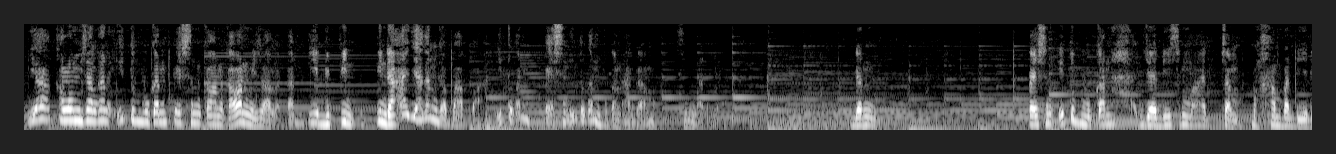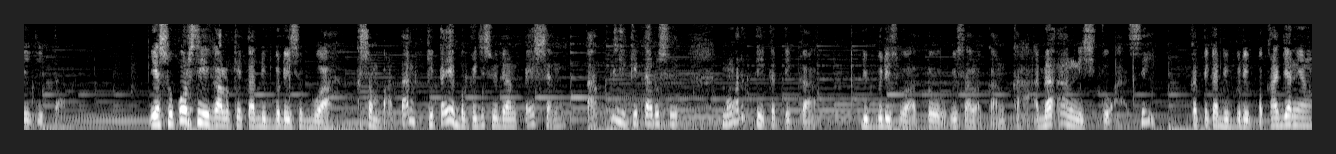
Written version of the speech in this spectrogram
ya kalau misalkan itu bukan passion kawan-kawan misalkan ya pindah aja kan nggak apa-apa. Itu kan passion itu kan bukan agama sebenarnya. Dan passion itu bukan jadi semacam menghambat diri kita. Ya syukur sih kalau kita diberi sebuah kesempatan kita ya bekerja sesuai dengan passion. Tapi kita harus mengerti ketika diberi suatu misalkan keadaan di situasi ketika diberi pekerjaan yang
